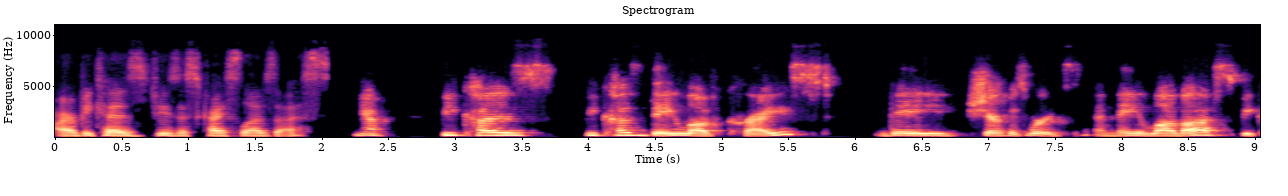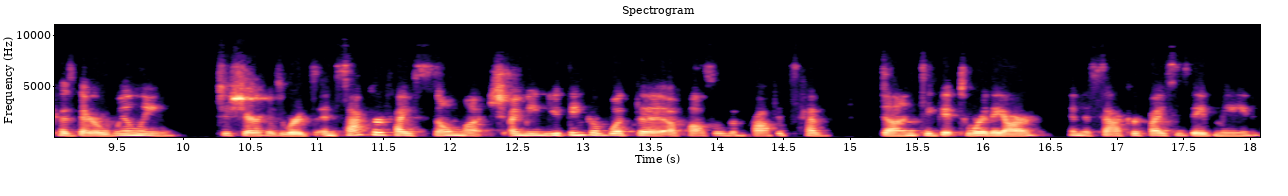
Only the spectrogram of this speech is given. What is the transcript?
are because jesus christ loves us yeah because because they love christ they share his words and they love us because they're willing to share his words and sacrifice so much. I mean, you think of what the apostles and prophets have done to get to where they are and the sacrifices they've made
